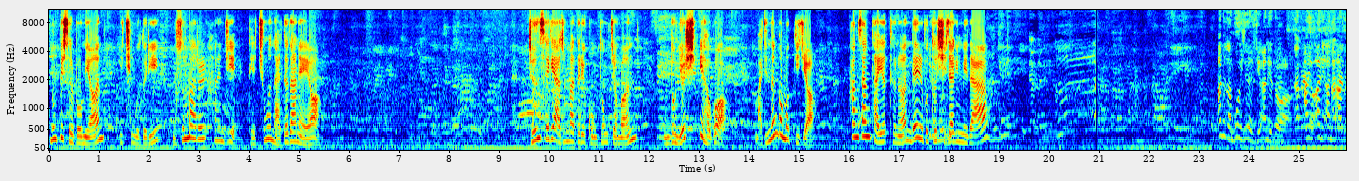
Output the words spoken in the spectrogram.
눈빛을 보면 이 친구들이 무슨 말을 하는지 대충은 알 듯 하네요. 전 세계 아줌마들의 공통점은 운동 열심히 하고 맛있는 거 먹기죠. 항상 다이어트는 내일부터 시작입니다. 안에도 안 보여줘야지 안에 안에 안에 안에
